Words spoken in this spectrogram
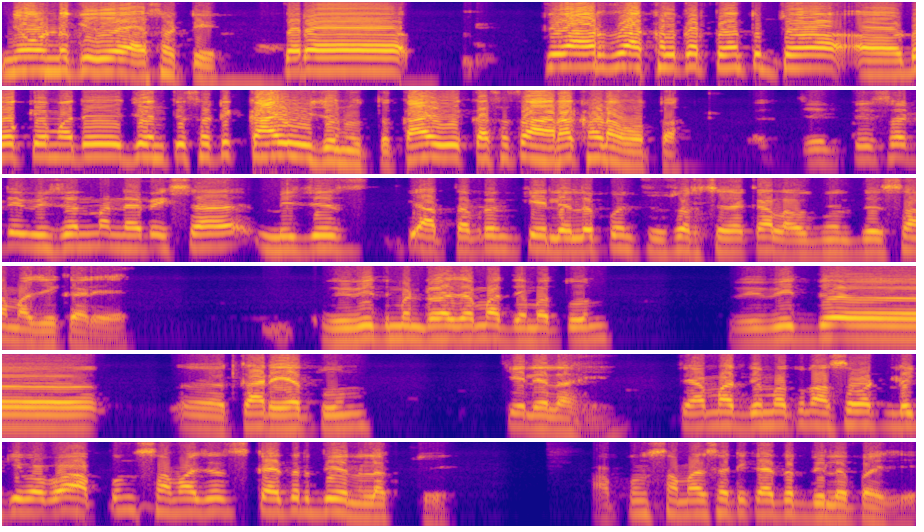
निवडणुकीसाठी तर ते अर्ज दाखल करताना तुमच्या डोक्यामध्ये जनतेसाठी काय विजन होतं? काय विकासाचा आराखडा होता? जनतेसाठी विजन म्हणण्यापेक्षा मी जे आतापर्यंत केलेलं पंचवीस वर्षाच्या कालावधीमध्ये सामाजिक कार्य आहे. विविध मंडळाच्या माध्यमातून विविध कार्यातून केलेलं आहे. त्या माध्यमातून असं वाटलं की बाबा आपण समाजाच काहीतरी देणं लागतोय. आपण समाजासाठी काहीतरी दिलं पाहिजे.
